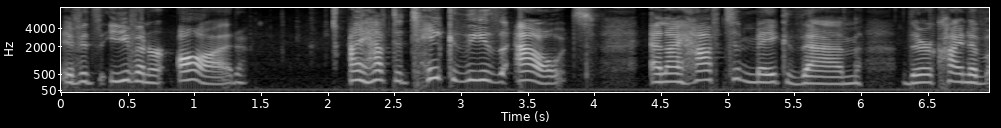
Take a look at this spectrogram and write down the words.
if it's even or odd, I have to take these out and I have to make them their kind of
